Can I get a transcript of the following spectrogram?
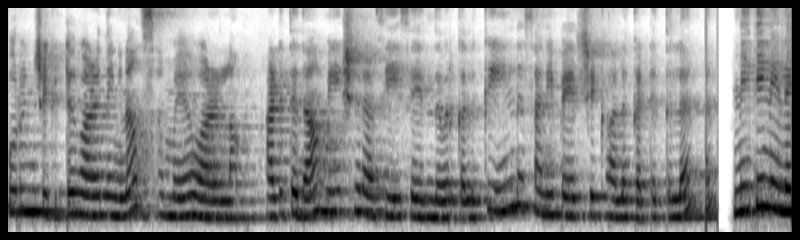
புரிஞ்சுக்கிட்டு வாழ்ந்தீங்கன்னா செம்மையாக வாழலாம். அடுத்ததாக மேஷ ராசியை சேர்ந்தவர்களுக்கு இந்த சனி பயிற்சி காலகட்டத்தில் நிதிநிலை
